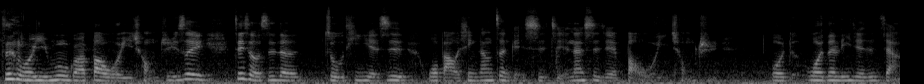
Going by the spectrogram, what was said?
赠我以木瓜，报我以琼琚。所以这首诗的主题也是我把我心脏赠给世界，那世界报我以琼琚。我的我的理解是这样。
